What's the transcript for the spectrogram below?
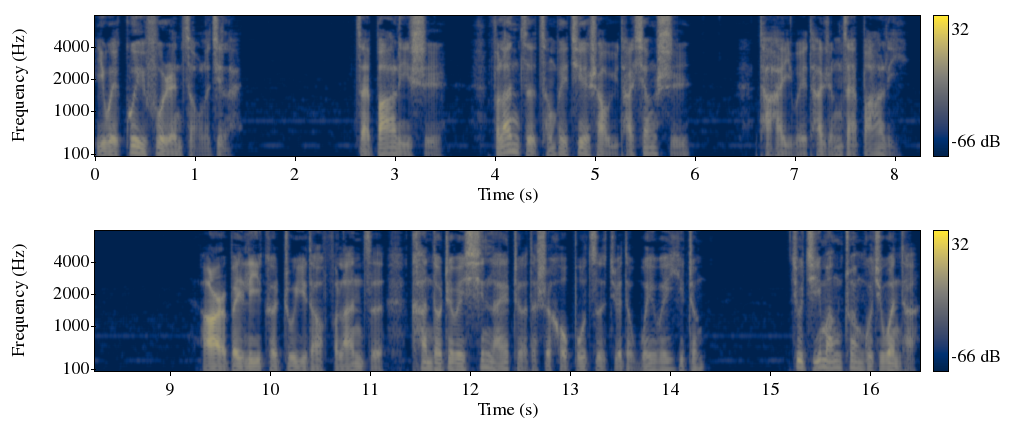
一位贵妇人走了进来。在巴黎时，弗兰兹曾被介绍与他相识，他还以为他仍在巴黎。阿尔贝立刻注意到弗兰兹看到这位新来者的时候不自觉的微微一怔，就急忙转过去问他：“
